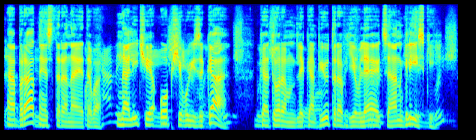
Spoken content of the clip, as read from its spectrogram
Обратная сторона этого — наличие общего языка, которым для компьютеров является английский.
